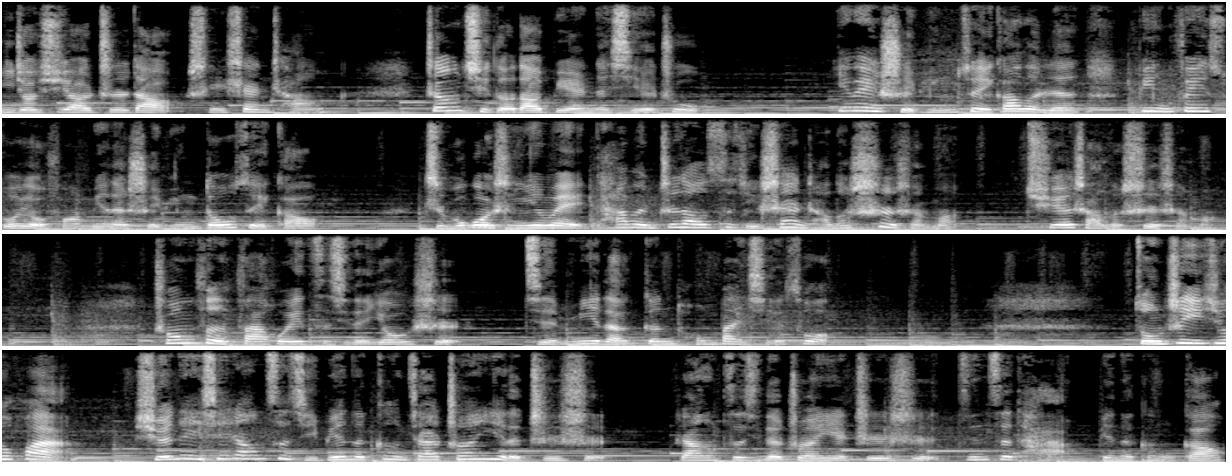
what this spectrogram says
你就需要知道谁擅长，争取得到别人的协助。因为水平最高的人，并非所有方面的水平都最高，只不过是因为他们知道自己擅长的是什么，缺少的是什么，充分发挥自己的优势，紧密的跟同伴协作。总之一句话，学那些让自己变得更加专业的知识，让自己的专业知识金字塔变得更高。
